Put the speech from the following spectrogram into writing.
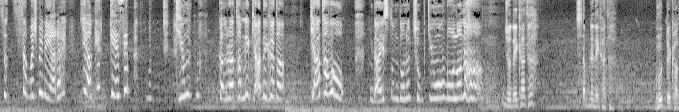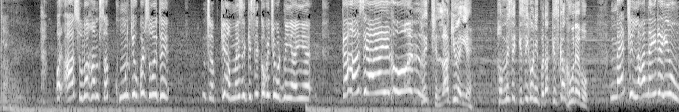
स- समझ में नहीं आ रहा है कि आखिर कैसे क्यों? कल रात हमने क्या देखा था? क्या था वो? गाइस तुम दोनों चुप क्यों हो? बोलो ना। जो देखा था सबने देखा था। भूत देखा था। और आज सुबह हम सब खून के ऊपर सोए थे जबकि हम में से किसी को भी चोट नहीं आई है। कहाँ से आया ये खून? अरे चिल्ला क्यों रही है? हम में से किसी को नहीं पता किसका खून है वो। मैं चिल्ला नहीं रही हूँ।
